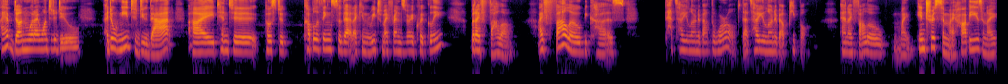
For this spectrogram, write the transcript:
I have done what I wanted to do. I don't need to do that. I tend to post a couple of things so that I can reach my friends very quickly, but I follow. I follow because that's how you learn about the world. That's how you learn about people. And I follow my interests and my hobbies, and I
